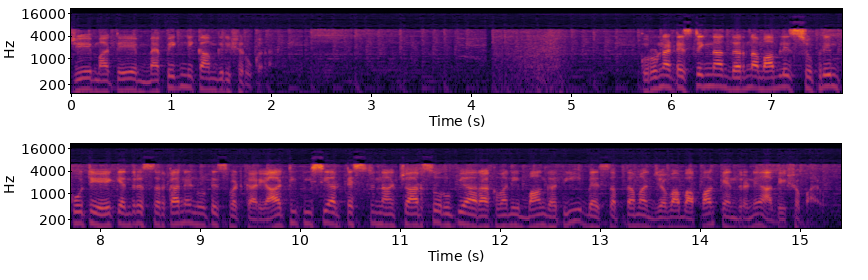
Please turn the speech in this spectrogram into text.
જે માટે મેપિંગની કામગીરી શરૂ કરાઈ. કોરોના ટેસ્ટિંગના દરના મામલે સુપ્રીમ કોર્ટે કેન્દ્ર સરકારને નોટિસ ફટકારી. આરટીપીસીઆર ટેસ્ટના ચારસો રૂપિયા રાખવાની માંગ હતી. બે સપ્તાહમાં જવાબ આપવા કેન્દ્રને આદેશ અપાયો.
